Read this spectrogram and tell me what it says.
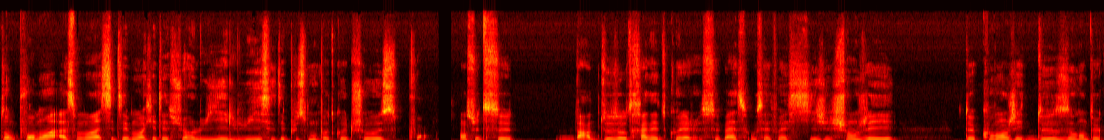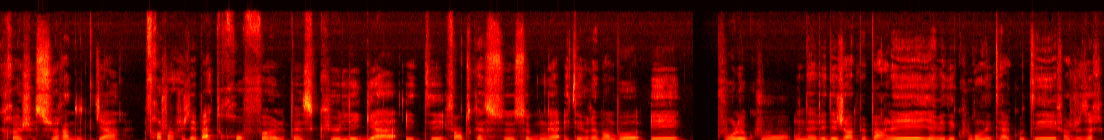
Donc pour moi, à ce moment-là, c'était moi qui étais sur lui, lui c'était plus mon pote qu'autre chose, point. Ensuite, ce, bah, deux autres années de collège se passent où cette fois-ci j'ai changé de quand j'ai deux ans de crush sur un autre gars. Franchement, j'étais pas trop folle parce que les gars étaient. Enfin, en tout cas, ce second gars était vraiment beau et pour le coup, on avait déjà un peu parlé, il y avait des cours, on était à côté. Enfin, je veux dire,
